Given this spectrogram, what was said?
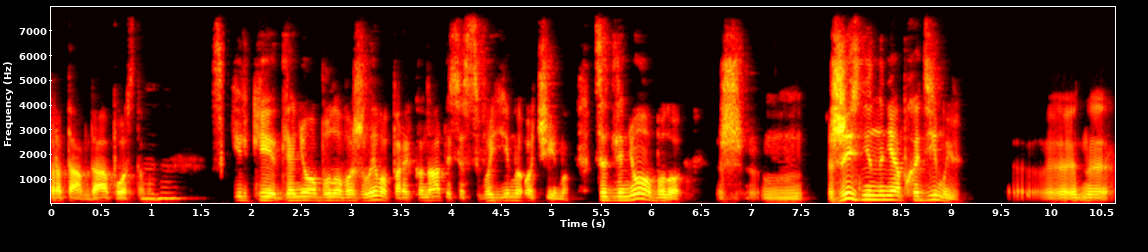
братам, да, апостолам, Мгм. скільки для нього було важливо переконатися своїми очима. Це для нього було ж, м, жизненно необхідний е, е,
